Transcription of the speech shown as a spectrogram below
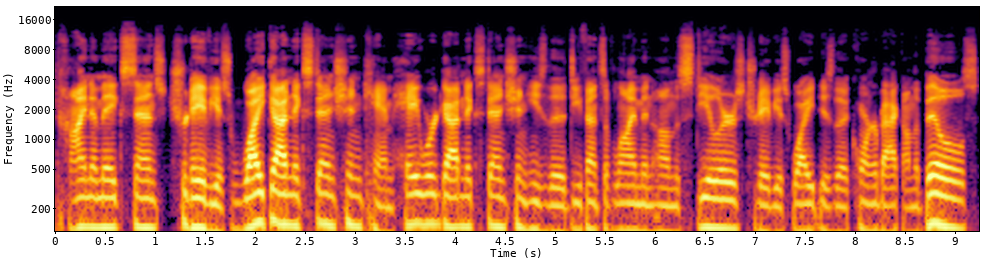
kind of makes sense. Tre'Davious White got an extension. Cam Hayward got an extension. He's the defensive lineman on the Steelers. Tre'Davious White is the cornerback on the Bills.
